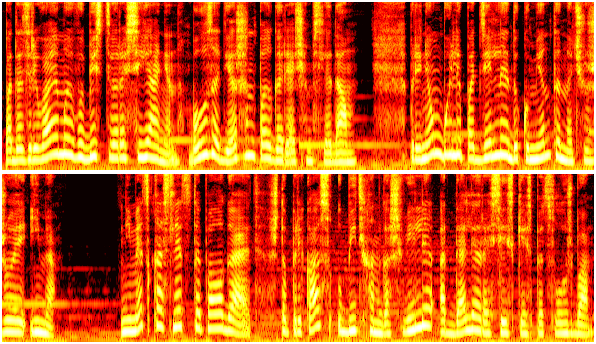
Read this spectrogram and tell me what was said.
Подозреваемый в убийстве россиянин был задержан по горячим следам. При нем были поддельные документы на чужое имя. Немецкое следствие полагает, что приказ убить Хангашвили отдали российские спецслужбы.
